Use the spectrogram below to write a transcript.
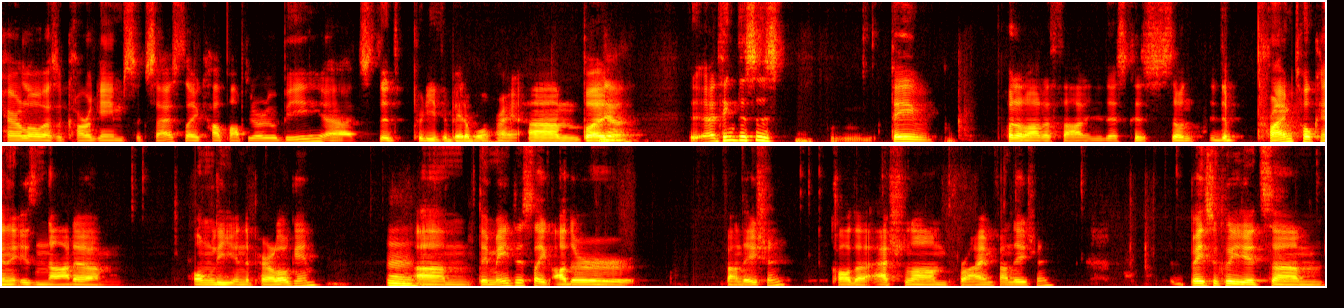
parallel as a card game success, like how popular it would be. Uh, it's it's pretty debatable, right? Um, but yeah. I think this is they put a lot of thought into this because so the prime token is not um only in the parallel game. Mm. Um, they made this like other foundation called the Echelon Prime Foundation. Basically, it's um,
